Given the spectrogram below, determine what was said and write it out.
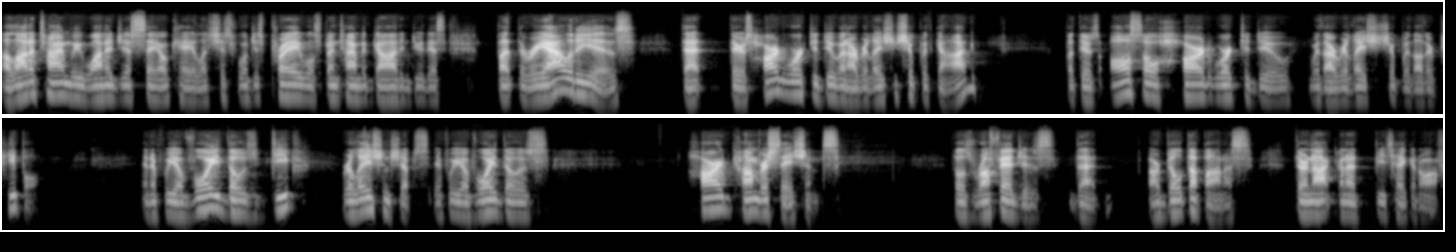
A lot of time we want to just say, okay, let's just, we'll just pray, we'll spend time with God and do this. But the reality is that there's hard work to do in our relationship with God, but there's also hard work to do with our relationship with other people. And if we avoid those deep relationships, if we avoid those hard conversations, those rough edges that are built up on us, they're not going to be taken off.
